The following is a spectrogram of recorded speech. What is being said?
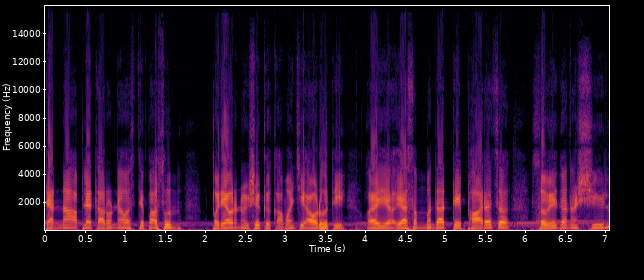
त्यांना आपल्या तारुण्यावस्थेपासून पर्यावरणविषयक कामांची आवड होती. या संबंधात ते फारच संवेदनशील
